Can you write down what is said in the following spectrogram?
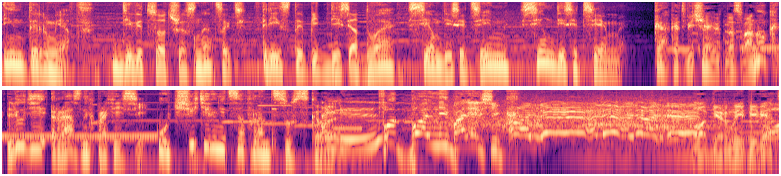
«Интермед». 916 352 77 77. Как отвечают на звонок люди разных профессий. Учительница французского. Алле. Футбольный болельщик. Алле, алле, Оперный певец.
